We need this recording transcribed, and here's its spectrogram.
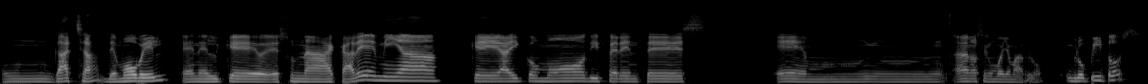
un gacha de móvil, en el que es una academia, que hay como diferentes... em, ah, no sé cómo llamarlo. Grupitos.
